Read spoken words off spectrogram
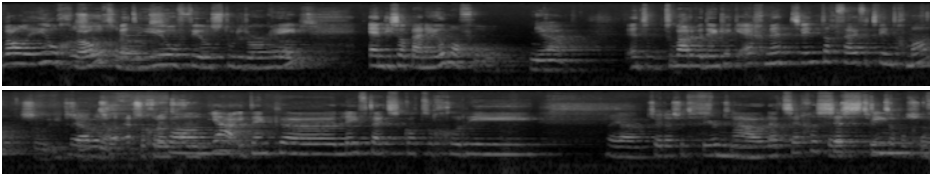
wel heel groot, met heel veel stoelen eromheen. Klopt. En die zat bijna helemaal vol. Ja, En toen, toen waren we denk ik echt met 20, 25 man. zoiets. Ja, was wel echt grote groep. ja, ik denk eh, leeftijdscategorie. Nou ja, 2014. Nou, laat zeggen was 16 20 of,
